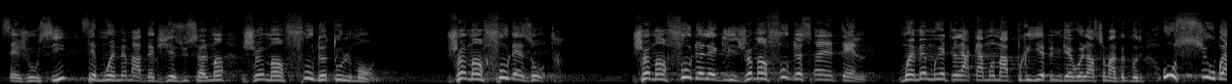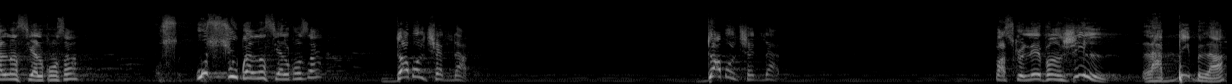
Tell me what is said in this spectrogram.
ces jours-ci, c'est moi-même avec Jésus seulement, je m'en fous de tout le monde. Je m'en fous des autres. Je m'en fous de l'église, je m'en fous de Saint-Tel. Moi-même, je suis là quand m'a prié puis une relation avec vous. Où sur le ciel comme ça? Où sur le ciel comme ça? Double check that. Double check that. Parce que l'évangile, la Bible là,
